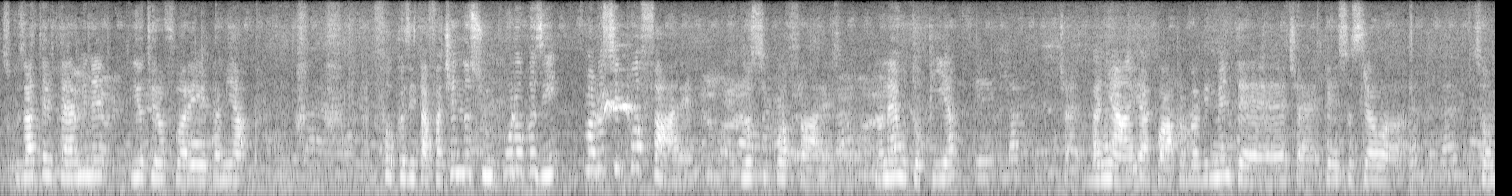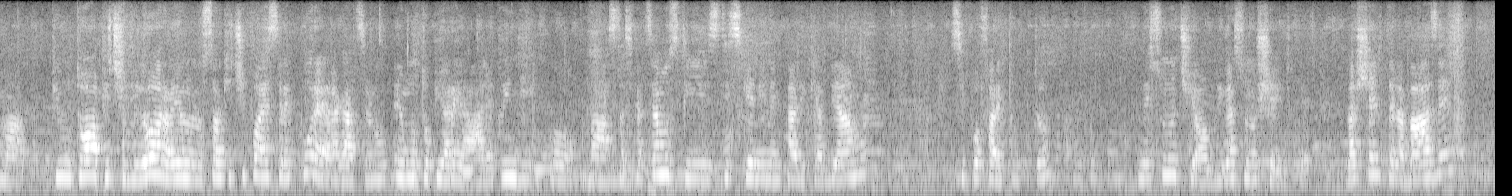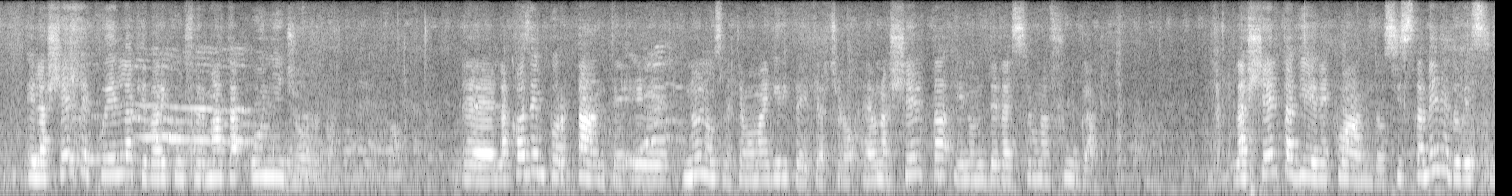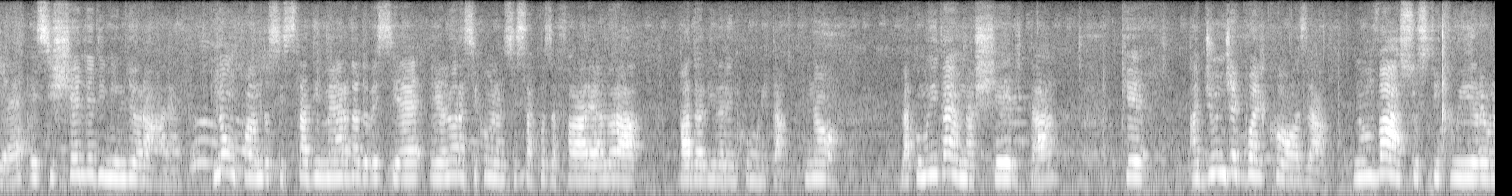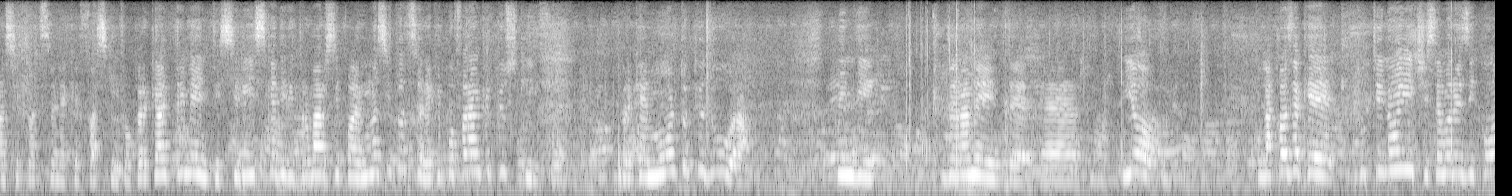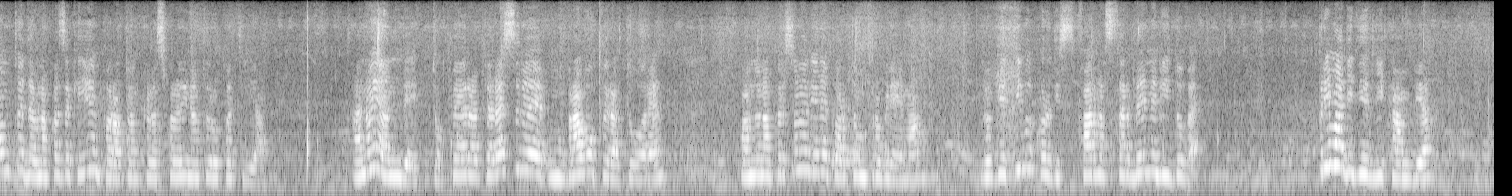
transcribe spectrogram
Scusate il termine, io tiro fuori la mia focosità, facendosi un culo così, ma lo si può fare, lo si può fare, non è utopia, cioè bagnaia qua, probabilmente cioè, penso sia insomma, più utopici di loro, io non lo so chi ci può essere, eppure ragazzi è un'utopia reale, quindi oh, basta, scazziamo questi schemi mentali che abbiamo, si può fare tutto, nessuno ci obbliga, sono scelte, la scelta è la base e la scelta è quella che va riconfermata ogni giorno eh, la cosa importante, e noi non smettiamo mai di ripetercelo, è una scelta e non deve essere una fuga. La scelta avviene quando si sta bene dove si è e si sceglie di migliorare, non quando si sta di merda dove si è e allora siccome non si sa cosa fare, allora vado a vivere in comunità. No, la comunità è una scelta che aggiunge qualcosa, non va a sostituire una situazione che fa schifo, perché altrimenti si rischia di ritrovarsi poi in una situazione che può fare anche più schifo, perché è molto più dura. Quindi veramente eh, io la cosa che tutti noi ci siamo resi conto ed è una cosa che io ho imparato anche alla scuola di naturopatia, a noi hanno detto per, per essere un bravo operatore, quando una persona viene e porta un problema, l'obiettivo è quello di farla star bene lì dov'è. Prima di dirgli cambia,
